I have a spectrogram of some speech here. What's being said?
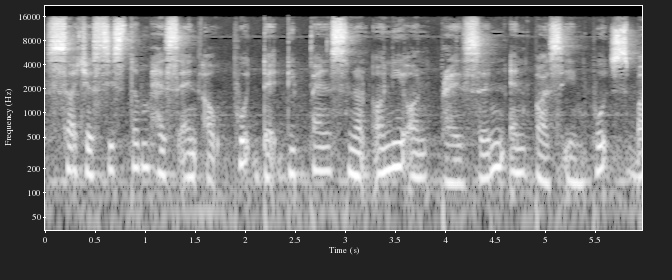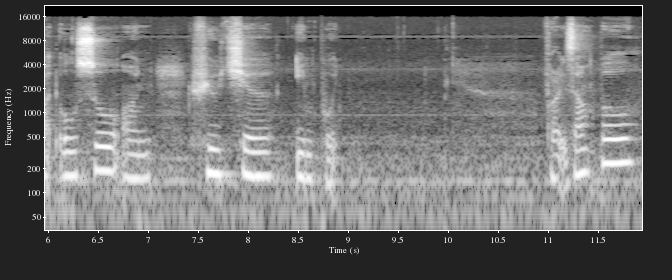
such a system has an output that depends not only on present and past inputs but also on future input. For example,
